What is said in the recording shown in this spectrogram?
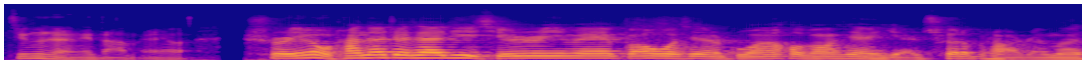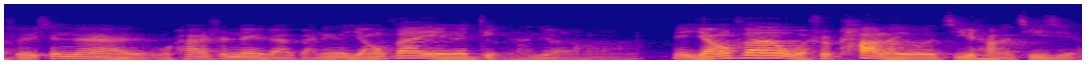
精神给打没了，是因为我看他这赛季其实因为包括现在国安后防线也缺了不少人嘛，所以现在我看是那个把那个杨帆也给顶上去了哈。那杨帆我是看了有几场集锦，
